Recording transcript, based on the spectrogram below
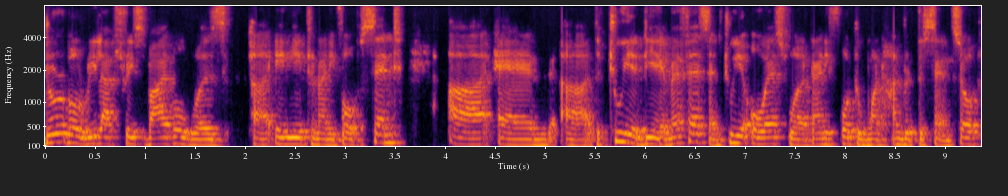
durable relapse free survival was uh, 88 to 94%. Uh, and uh, the two year DMFS and two year OS were 94 to 100%. So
